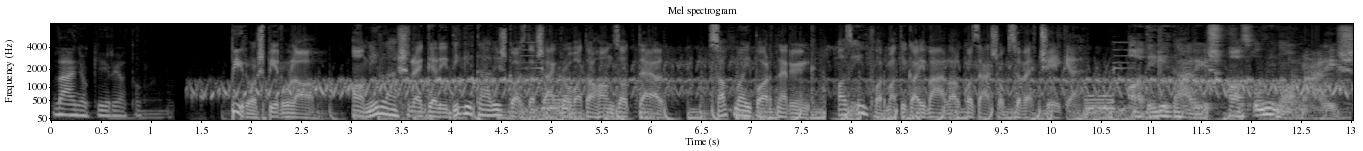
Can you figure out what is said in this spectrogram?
Lányok, írjatok. Piros Pirula. A millás reggeli digitális gazdaság rovata hangzott el. Szakmai partnerünk az Informatikai Vállalkozások Szövetsége. A digitális az új normális.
